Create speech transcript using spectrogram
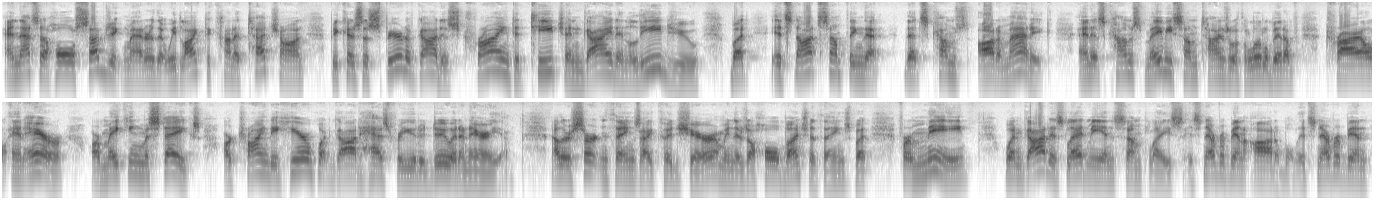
And that's a whole subject matter that we'd like to kind of touch on because the Spirit of God is trying to teach and guide and lead you, but it's not something that that comes automatic and it comes maybe sometimes with a little bit of trial and error or making mistakes or trying to hear what God has for you to do in an area. Now, there are certain things I could share. I mean, there's a whole bunch of things, but for me, when God has led me in some place, it's never been audible. It's never been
